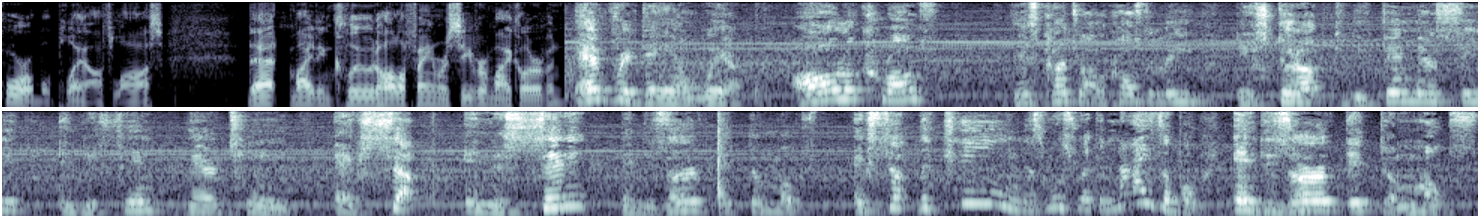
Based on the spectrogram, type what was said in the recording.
horrible playoff loss. That might include Hall of Fame receiver Michael Irvin. Every damn where, all across this country, all across the league, they stood up to defend their city and defend their team, except in the city that deserved it the most except the team that's most recognizable and deserve it the most.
